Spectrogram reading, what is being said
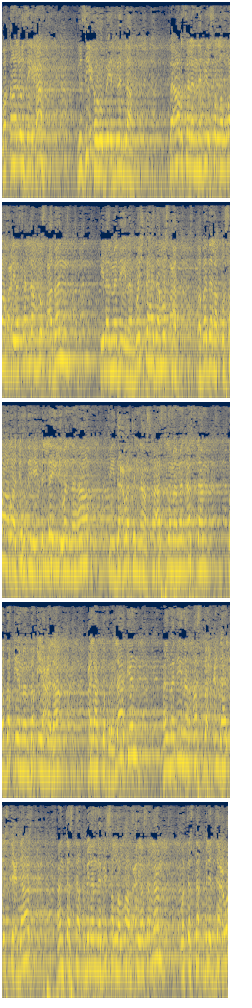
وقال أزيحه يزيحه بإذن الله. فأرسل النبي صلى الله عليه وسلم مصعبا إلى المدينة واجتهد مصعب وبذل قصارى جهده بالليل والنهار في دعوة الناس فأسلم من أسلم وبقي من بقي على على كفره. لكن المدينة أصبح عندها الاستعداد أن تستقبل النبي صلى الله عليه وسلم وتستقبل الدعوة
